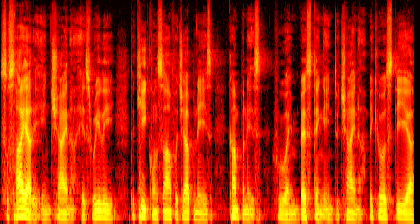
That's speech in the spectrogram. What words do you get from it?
society in China is really the key concern for Japanese companies who are investing into China because the uh,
